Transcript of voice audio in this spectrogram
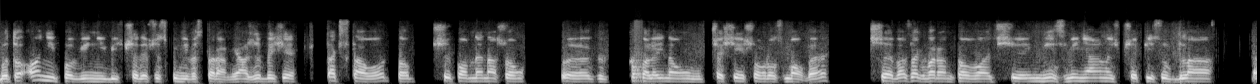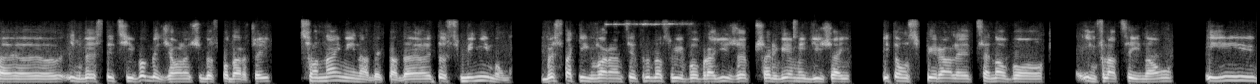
bo to oni powinni być przede wszystkim inwestorami. A żeby się tak stało, to przypomnę naszą E, kolejną wcześniejszą rozmowę, trzeba zagwarantować niezmienialność przepisów dla e, inwestycji w ogóle działalności gospodarczej co najmniej na dekadę, ale to jest minimum. Bez takich gwarancji trudno sobie wyobrazić, że przerwiemy dzisiaj i tą spiralę cenowo-inflacyjną i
